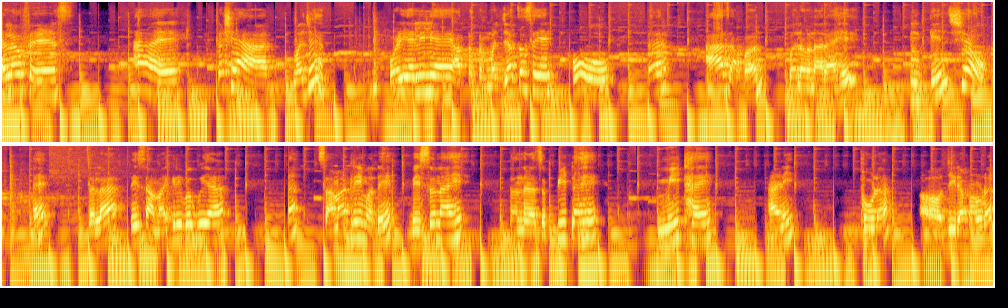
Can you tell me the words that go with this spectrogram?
हॅलो फ्रेंड्स हाय कसे आहात? मजेत? दिवाळी आलेली आहे. आता तर मज्जाच असेल. हो. तर आज आपण बनवणार आहे नमकीन शेव चला ते सामग्री बघूया. सामग्रीमध्ये बेसन आहे. तांदळाचं पीठ आहे. मीठ आहे. आणि थोडा जिरा पावडर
